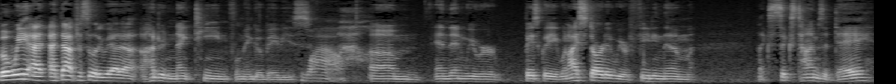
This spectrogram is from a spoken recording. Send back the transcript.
But we at, at that facility we had a 119 flamingo babies. Wow. Um, and then we were basically when I started, we were feeding them like six times a day,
